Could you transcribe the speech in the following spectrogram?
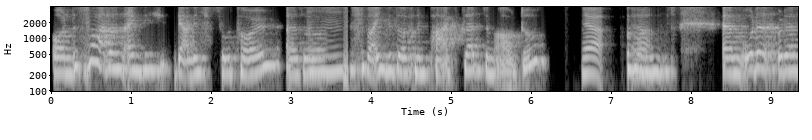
Und das war dann eigentlich gar nicht so toll. Also es mhm. war irgendwie so auf einem Parkplatz im Auto. Ja. Und ja. Ähm, oder, oder,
